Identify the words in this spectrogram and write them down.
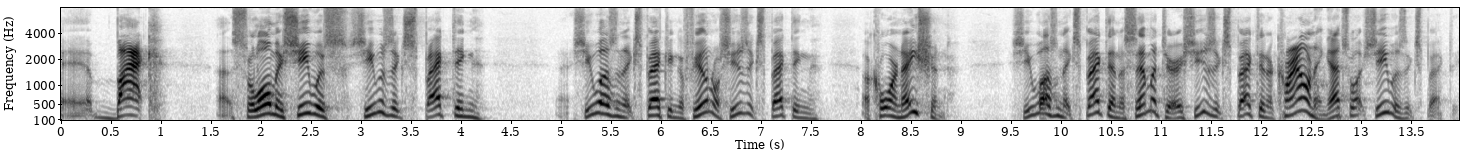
uh, back. Uh, Salome, she was, she was expecting, she wasn't expecting a funeral, she was expecting a coronation. She wasn't expecting a cemetery, she was expecting a crowning. That's what she was expecting.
